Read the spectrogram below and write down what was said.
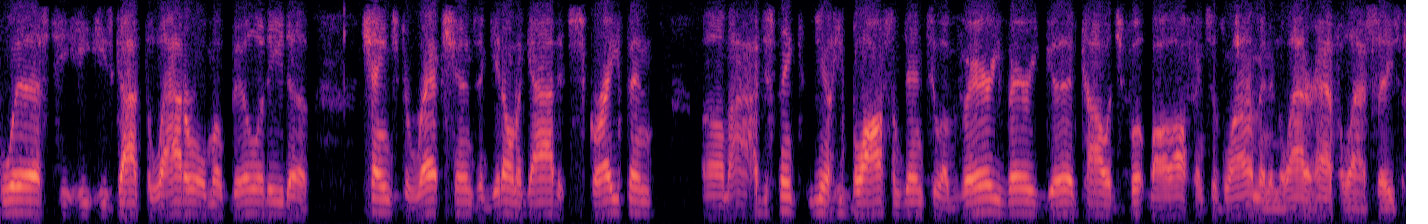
twist, he, he he's got the lateral mobility to change directions and get on a guy that's scraping. Um, I, I just think you know he blossomed into a very very good college football offensive lineman in the latter half of last season.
